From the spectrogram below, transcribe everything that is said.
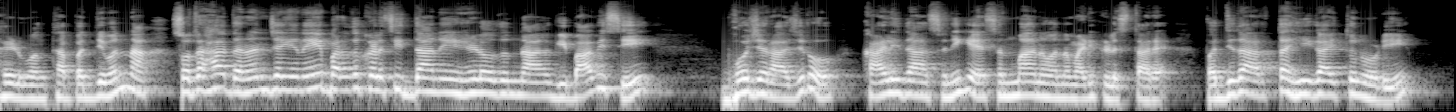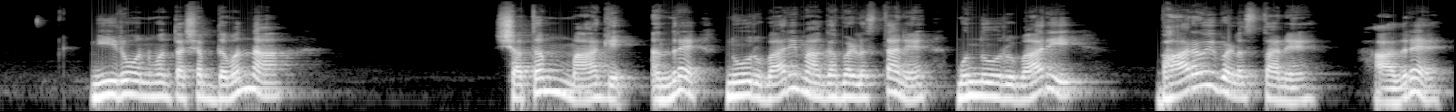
ಹೇಳುವಂಥ ಪದ್ಯವನ್ನು ಸ್ವತಃ ಧನಂಜಯನೇ ಬರೆದು ಕಳಿಸಿದ್ದಾನೆ ಹೇಳೋದನ್ನಾಗಿ ಭಾವಿಸಿ ಭೋಜರಾಜರು ಕಾಳಿದಾಸನಿಗೆ ಸನ್ಮಾನವನ್ನು ಮಾಡಿ ಕಳಿಸ್ತಾರೆ. ಪದ್ಯದ ಅರ್ಥ ಹೀಗಾಯಿತು ನೋಡಿ. ನೀರು ಅನ್ನುವಂಥ ಶಬ್ದವನ್ನು ಶತಂ ಮಾಗೆ ಅಂದರೆ ನೂರು ಬಾರಿ ಮಾಗ ಬಳಸ್ತಾನೆ, ಮುನ್ನೂರು ಬಾರಿ ಭಾರವಿ ಬಳಸ್ತಾನೆ. ಆದರೆ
